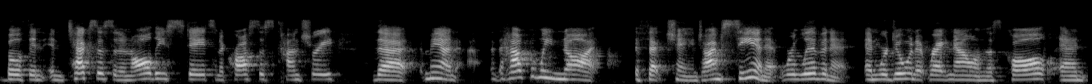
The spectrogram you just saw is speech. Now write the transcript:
both in, in Texas and in all these states and across this country, that, man, how can we not affect change? I'm seeing it. We're living it, and we're doing it right now on this call. And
